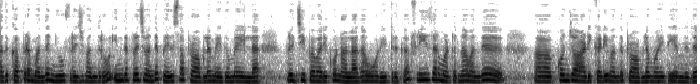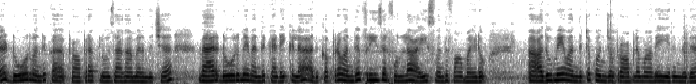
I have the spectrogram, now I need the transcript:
அதுக்கப்புறம் வந்து நியூ ஃப்ரிட்ஜ் வந்துடும் இந்த ஃப்ரிட்ஜ் வந்து பெருசாக ப்ராப்ளம் எதுவுமே இல்லை. ஃப்ரிட்ஜ் இப்போ வரைக்கும் நல்லா தான் ஓடிட்டுருக்கு. ஃப்ரீசர் மட்டும்தான் வந்து கொஞ்சம் அடிக்கடி வந்து ப்ராப்ளம் ஆகிட்டே இருந்தது. டோர் வந்து க ப்ராப்பராக க்ளோஸ் ஆகாமல் இருந்துச்சு. வேறு டோருமே வந்து கிடைக்கல. அதுக்கப்புறம் வந்து ஃப்ரீசர் ஃபுல்லாக ஐஸ் வந்து ஃபார்ம் ஆகிடும் அதுவுமே வந்துட்டு கொஞ்சம் ப்ராப்ளமாகவே இருந்தது.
